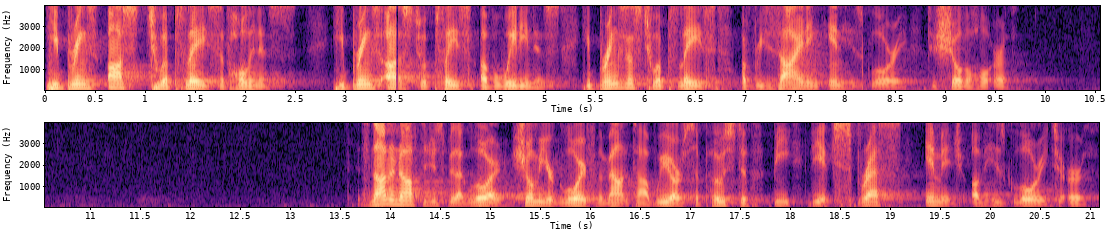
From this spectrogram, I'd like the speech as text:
He brings us to a place of holiness. He brings us to a place of weightiness. He brings us to a place of residing in His glory to show the whole earth. It's not enough to just be like, Lord, show me your glory from the mountaintop. We are supposed to be the express image of His glory to earth.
